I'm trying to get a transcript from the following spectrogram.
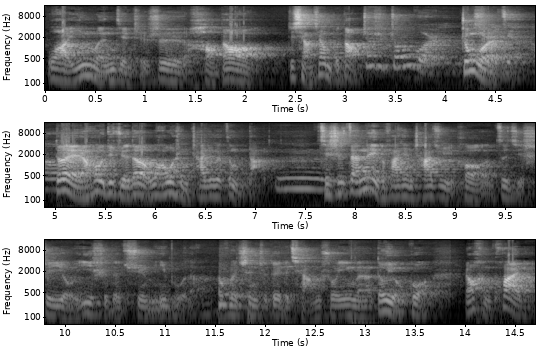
哇，英文简直是好到就想象不到，就是中国人，中国人，对，然后我就觉得哇，为什么差距会这么大？嗯，其实，在那个发现差距以后，自己是有意识的去弥补的，会甚至对着墙说英文都有过，然后很快的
